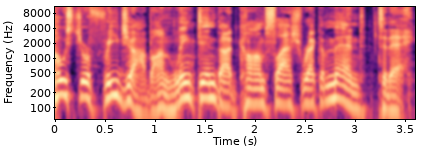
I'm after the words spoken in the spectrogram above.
Post your free job on linkedin.com slash recommend today.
